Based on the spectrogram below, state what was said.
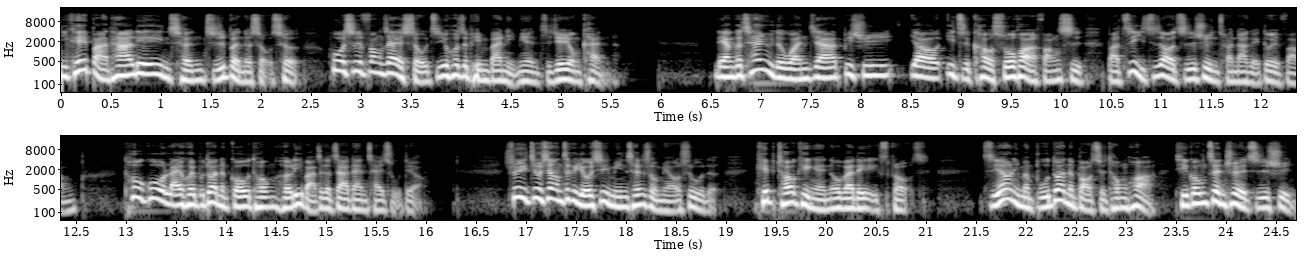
你可以把它列印成纸本的手册。或是放在手机或者平板里面直接用看的。两个参与的玩家必须要一直靠说话的方式，把自己知道的资讯传达给对方，透过来回不断的沟通，合力把这个炸弹拆除掉。所以就像这个游戏名称所描述的，Keep talking and nobody explodes。只要你们不断的保持通话，提供正确的资讯，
